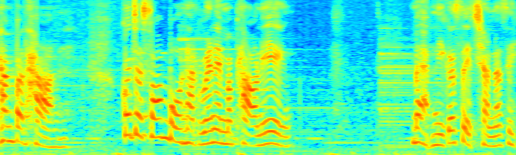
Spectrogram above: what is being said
ท่านประธาน ก็จะซ่อมโบนัสไว้ในมะพร้าวนี่เอง แบบนี้ก็เสร็จฉันนะสิ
